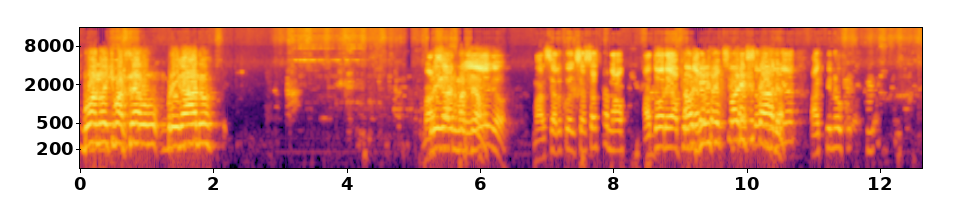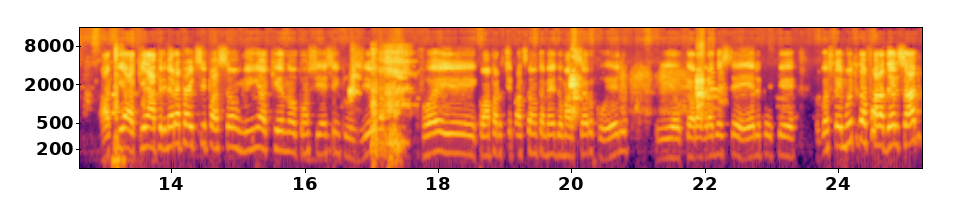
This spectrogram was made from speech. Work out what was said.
boa noite, Marcelo. Obrigado. Marcelo Obrigado, Marcelo. Coelho. Marcelo Coelho, sensacional. Adorei a primeira a participação minha aqui no aqui aqui a primeira participação minha aqui no Consciência Inclusiva foi com a participação também do Marcelo Coelho e eu quero agradecer ele porque eu gostei muito da fala dele, sabe?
